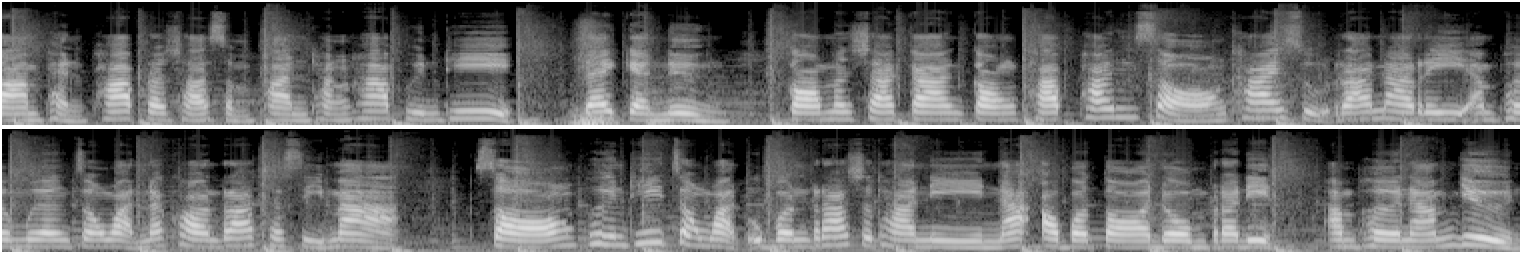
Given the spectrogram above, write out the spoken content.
ตามแผนภาพประชาสัมพันธ์ทั้ง 5 พื้นที่ ได้แก่ 1. กองบัญชาการกองทัพภาคที่ 2 ค่ายสุรานารีอำเภอเมืองจังหวัดนครราชสีมา 2. พื้นที่จังหวัดอุบลราชธานี ณ อบตโดมประดิษฐ์อำเภอน้ำยืน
